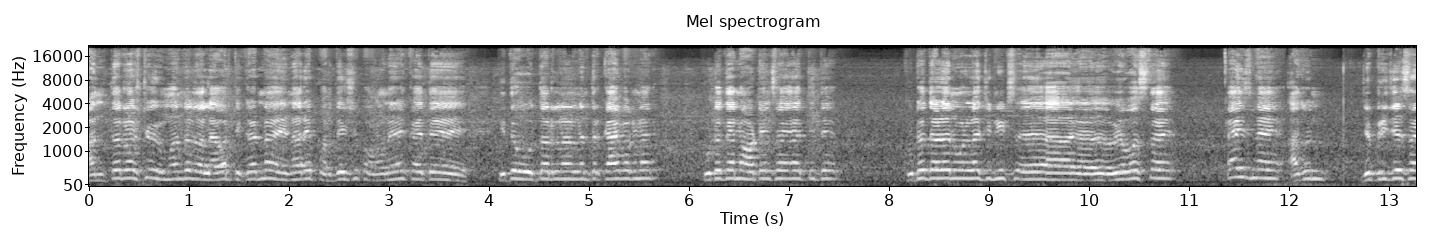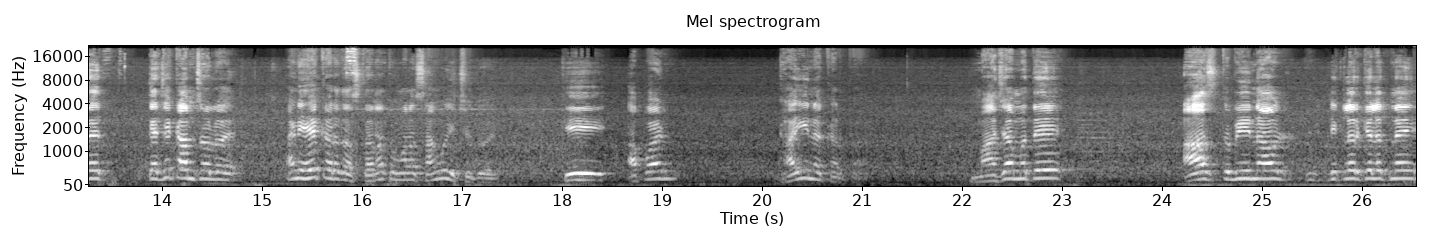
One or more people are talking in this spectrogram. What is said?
आंतरराष्ट्रीय विमानतळ झाल्यावर तिकडनं येणारे परदेशी पाहुणे काय ते तिथे उतरल्यानंतर काय बघणार? कुठं त्यांना हॉटेल्स आहेत तिथे? कुठं दळणवळणाची नीट व्यवस्था आहे? काहीच नाही. अजून जे ब्रिजेस आहेत त्याचे काम चालू आहे. आणि हे करत असताना तुम्हाला सांगू इच्छितो आहे की आपण घाई न करता. माझ्या मते आज तुम्ही नाव डिक्लेअर केलं नाही.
